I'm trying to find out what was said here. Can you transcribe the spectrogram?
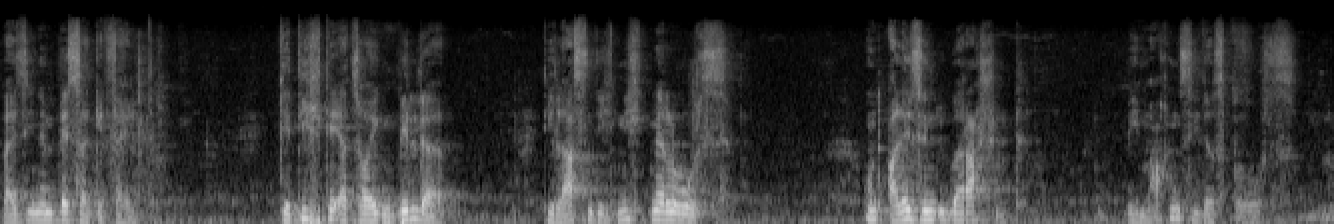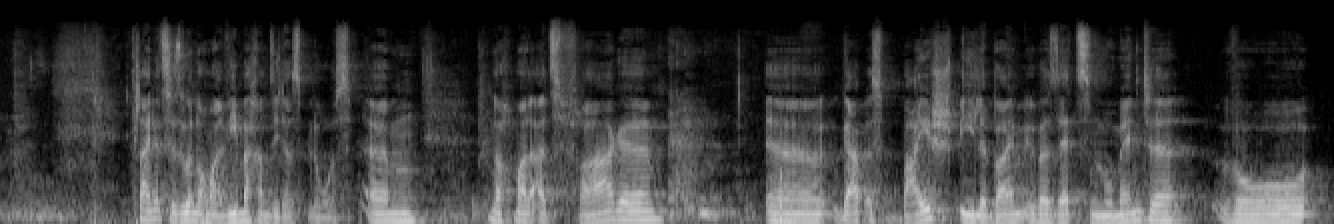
weil es ihnen besser gefällt. Gedichte erzeugen Bilder, die lassen dich nicht mehr los. Und alle sind überraschend. Wie machen Sie das bloß? Kleine Zäsur nochmal, wie machen Sie das bloß? Ähm, nochmal als Frage, äh, gab es Beispiele beim Übersetzen, Momente, wo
